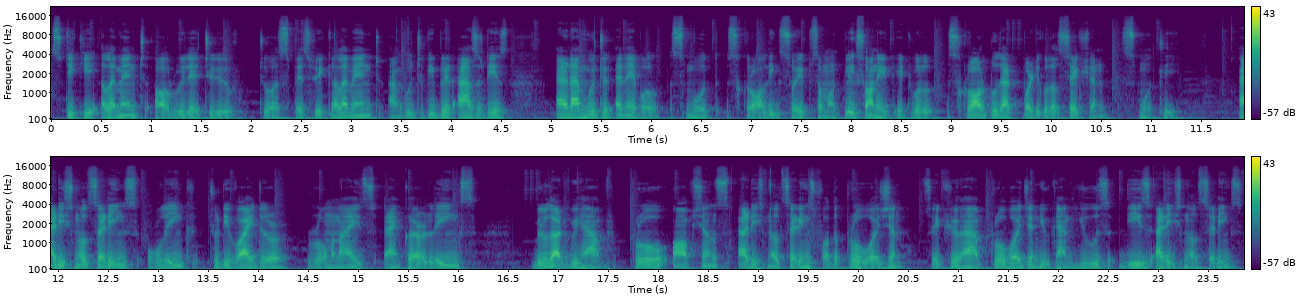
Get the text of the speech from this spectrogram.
sticky element or relative to a specific element. I'm going to keep it as it is and i'm going to enable smooth scrolling. So if someone clicks on it it will scroll to that particular section smoothly. Additional settings link to divider romanize anchor links. Below that we have pro options additional settings for the pro version. So if you have pro version you can use these additional settings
